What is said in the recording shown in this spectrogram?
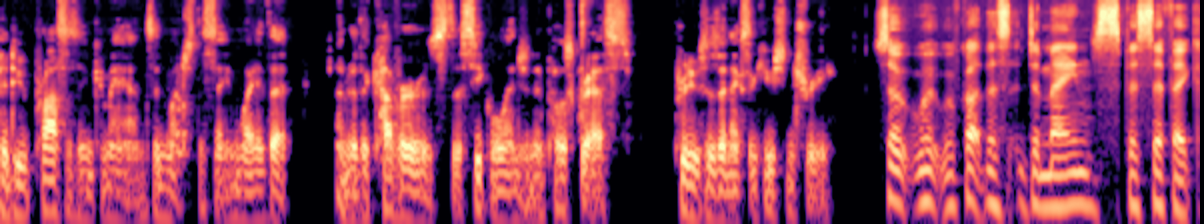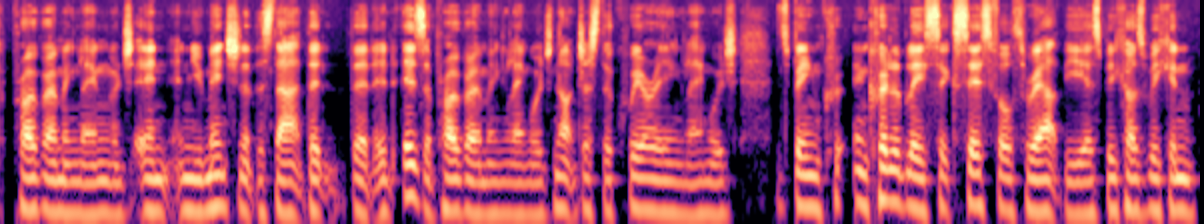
Hadoop processing commands in much the same way that under the covers, the SQL engine in Postgres produces an execution tree. So we've got this domain-specific programming language, and, and you mentioned at the start that, that it is a programming language, not just a querying language. It's been cr- incredibly successful throughout the years because we can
